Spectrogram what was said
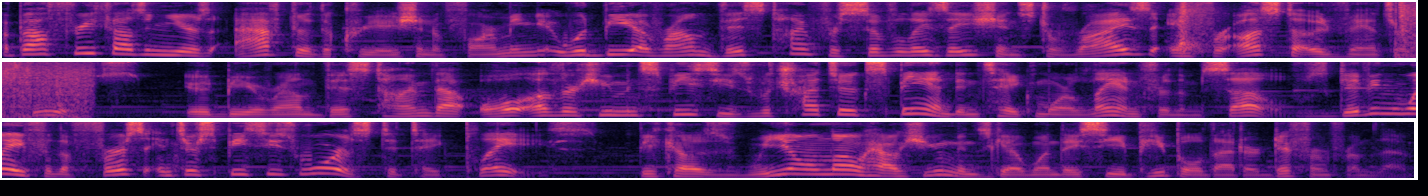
About 3,000 years after the creation of farming, it would be around this time for civilizations to rise and for us to advance our tools. It would be around this time that all other human species would try to expand and take more land for themselves, giving way for the first interspecies wars to take place. Because we all know how humans get when they see people that are different from them.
